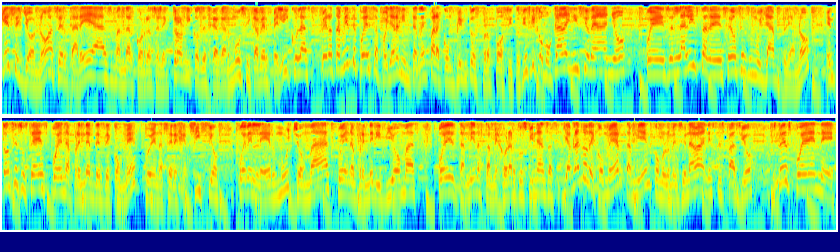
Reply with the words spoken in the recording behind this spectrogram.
qué sé yo, ¿no? Hacer tareas, mandar correos electrónicos, descargar música, ver películas. Pero también te puedes apoyar en Internet para cumplir tus propósitos. Y es que como cada inicio de año, pues la lista de deseos es muy amplia, ¿no? Entonces ustedes pueden aprender desde comer, pueden hacer ejercicio, pueden leer mucho más, pueden aprender idiomas, pueden también hasta mejorar tus finanzas. Y hablando de comer también, como lo mencionaba en este espacio, ustedes pueden eh,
